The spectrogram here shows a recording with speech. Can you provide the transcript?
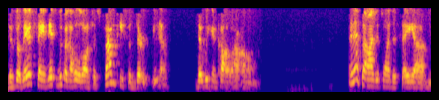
And so they're saying this: we're going to hold on to some piece of dirt, you know, that we can call our own. And that's all I just wanted to say. Um,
